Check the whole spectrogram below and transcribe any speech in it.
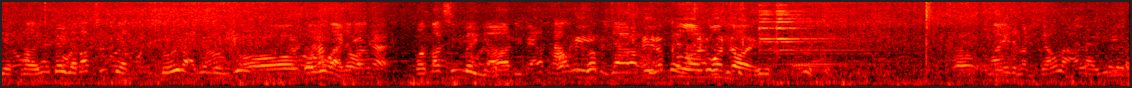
kịp thời đây là bác sĩ kiệt đối lại cho mình chứ. Đâu có phải là còn bác sĩ mình ở thì vẽ tháo khớp ra nó khi nó cưa luôn rồi. may là còn kéo lại là như là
